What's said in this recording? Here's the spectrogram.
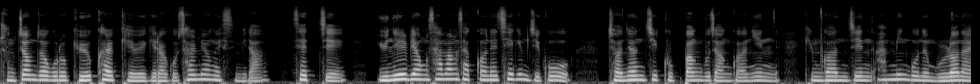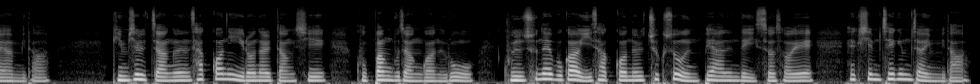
중점적으로 교육할 계획이라고 설명했습니다. 셋째, 윤일병 사망 사건에 책임지고 전현직 국방부 장관인 김관진 한민고는 물러나야 합니다. 김 실장은 사건이 일어날 당시 국방부 장관으로 군 수뇌부가 이 사건을 축소 은폐하는 데 있어서의 핵심 책임자입니다.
